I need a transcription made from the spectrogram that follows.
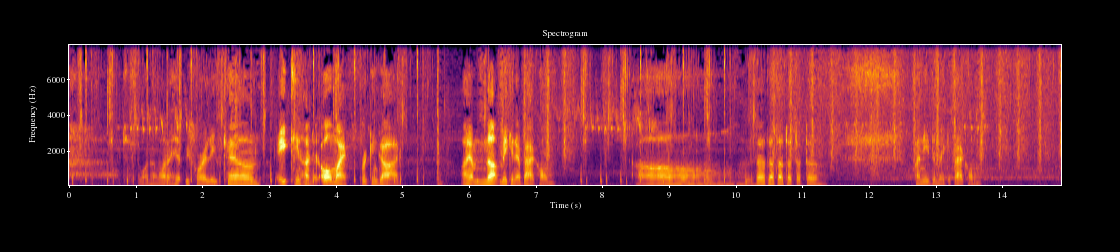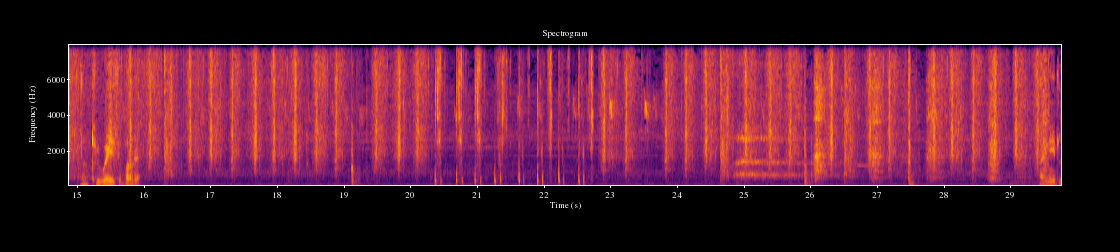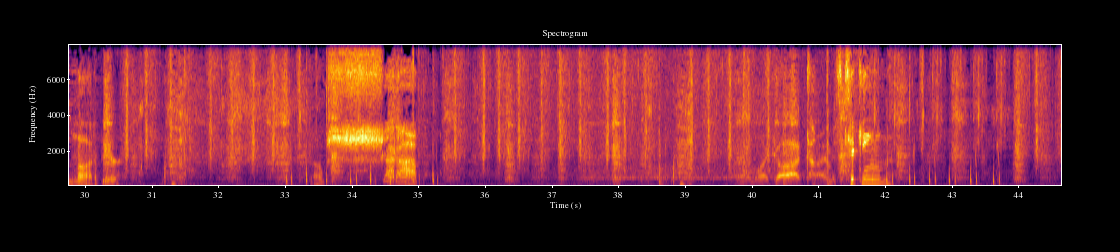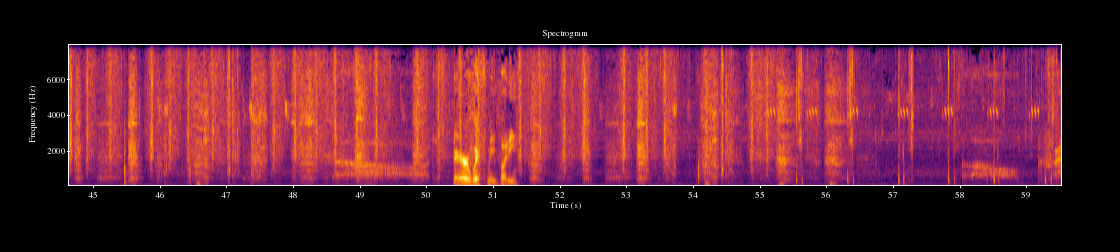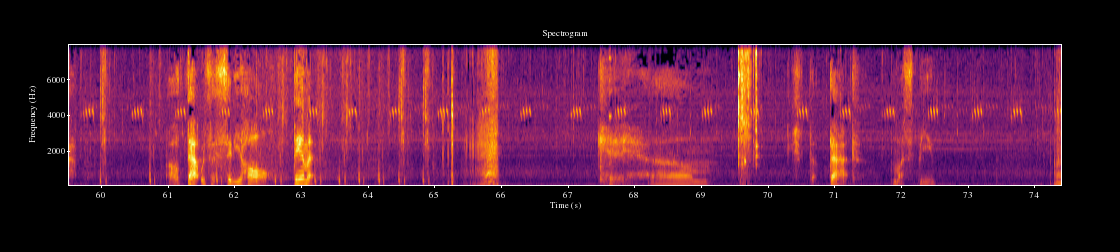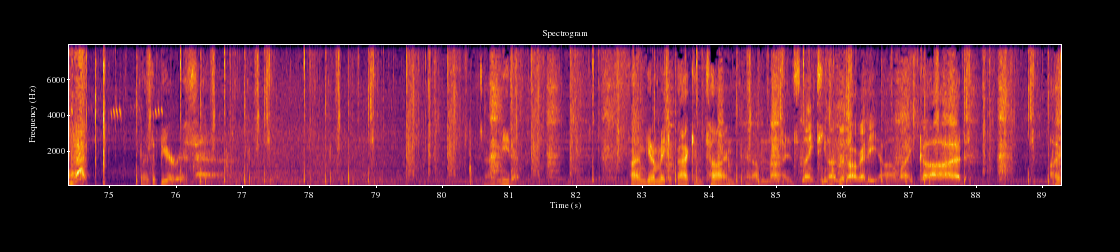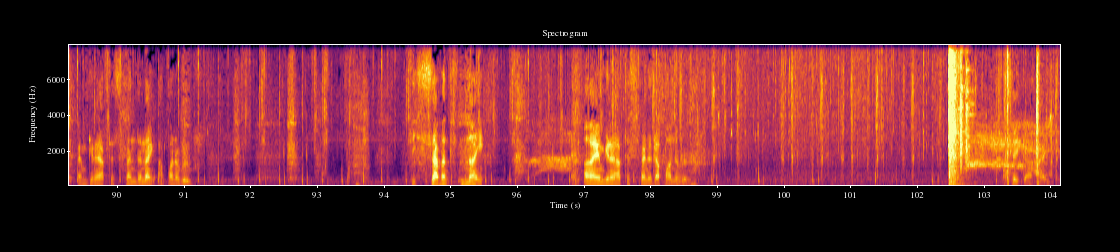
The one I want to hit before I leave town. 1800. Oh my freaking god. I am not making it back home. Oh, da, da, da. I need to make it back home. No two ways about it. I need a lot of beer. Oh, shut up. Oh my god, time is ticking. Just buddy. Oh, crap. Oh, that was the city hall. Damn it. Okay. Um, th- that must be where the beer is. I need it. I'm gonna make it back in time, um, and I'm not. It's 1900 already. Oh my god. I am gonna have to spend the night up on a roof. The seventh night, and I am gonna have to spend it up on the roof. Take a hike.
